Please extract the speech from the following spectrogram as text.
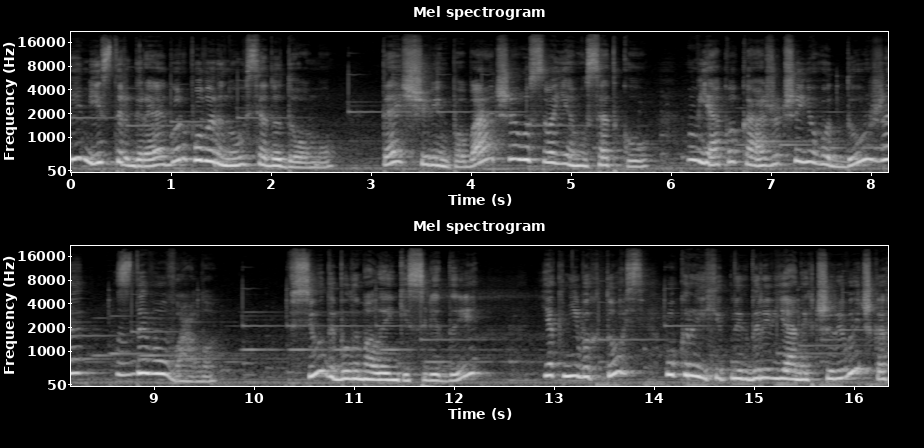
і містер Грегор повернувся додому. Те, що він побачив у своєму садку, м'яко кажучи, його дуже здивувало. Всюди були маленькі сліди, як ніби хтось у крихітних дерев'яних черевичках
